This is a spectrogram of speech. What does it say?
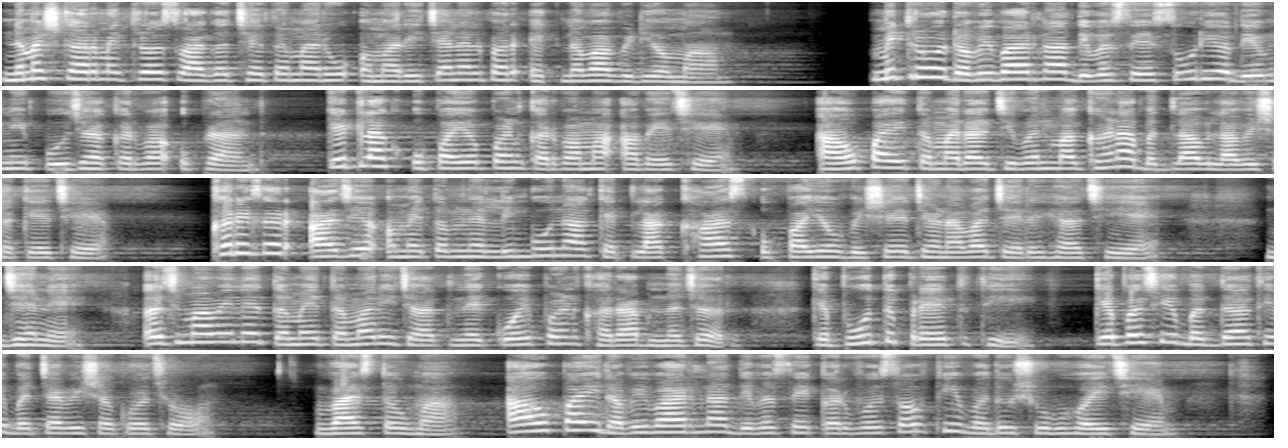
નમસ્કાર મિત્રો, સ્વાગત છે તમારું અમારી ચેનલ પર એક નવા વિડીયોમાં. મિત્રો, રવિવારના દિવસે સૂર્યદેવની પૂજા કરવા ઉપરાંત કેટલાક ઉપાયો પણ કરવામાં આવે છે. આ ઉપાય તમારા જીવનમાં ઘણા બદલાવ લાવી શકે છે. ખરેખર, આજે અમે તમને લીંબુના કેટલાક ખાસ ઉપાયો વિશે જણાવવા જઈ રહ્યા છીએ, જેને અજમાવીને તમે તમારી જાતને કોઈ પણ ખરાબ નજર કે ભૂત પ્રેતથી કે પછી બધાથી બચાવી શકો છો. વાસ્તવમાં, આ ઉપાય રવિવારના દિવસે કરવો સૌથી વધુ શુભ હોય છે.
